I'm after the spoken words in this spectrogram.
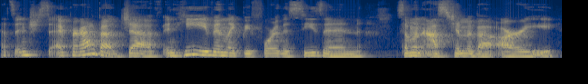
That's interesting. I forgot about Jeff, and he even like before the season, someone asked him about Ari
